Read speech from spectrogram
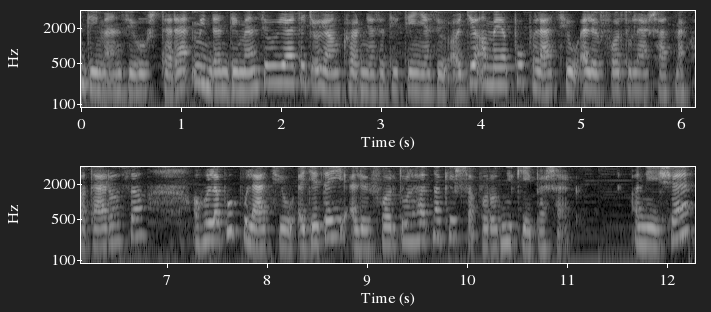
n-dimenziós tere, minden dimenzióját egy olyan környezeti tényező adja, amely a populáció előfordulását meghatározza, ahol a populáció egyedei előfordulhatnak és szaporodni képesek. A nise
